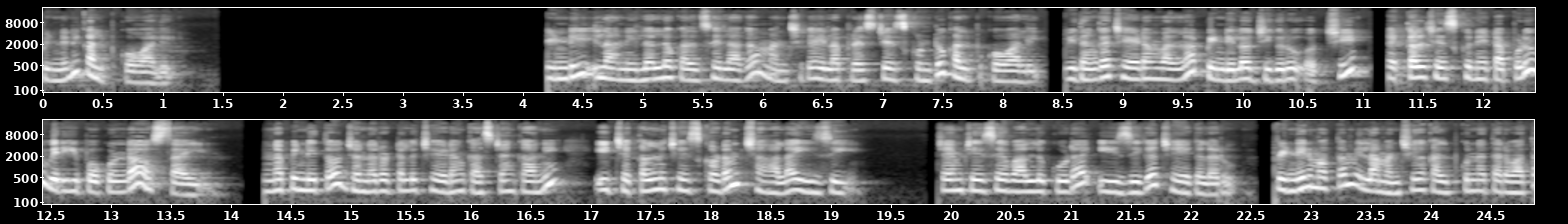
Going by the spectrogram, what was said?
పిండిని కలుపుకోవాలి. పిండి ఇలా నీళ్ళల్లో కలిసేలాగా మంచిగా ఇలా ప్రెస్ చేసుకుంటూ కలుపుకోవాలి. ఈ విధంగా చేయడం వలన పిండిలో జిగురు వచ్చి చెక్కలు చేసుకునేటప్పుడు విరిగిపోకుండా వస్తాయి. జొన్న పిండితో జొన్న రొట్టెలు చేయడం కష్టం కానీ ఈ చెక్కలను చేసుకోవడం చాలా ఈజీ. టైం చేసే వాళ్ళు కూడా ఈజీగా చేయగలరు. పిండిని మొత్తం ఇలా మంచిగా కలుపుకున్న తర్వాత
